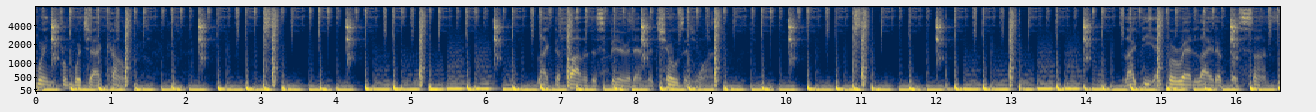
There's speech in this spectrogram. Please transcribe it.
Swing from which I come. Like the Father, the Spirit, and the chosen one. Like the infrared light of the sun.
